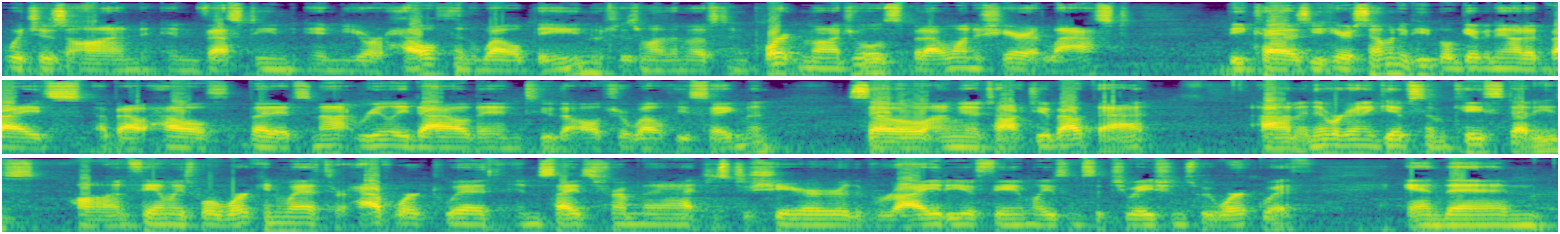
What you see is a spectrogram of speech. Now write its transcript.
which is on investing in your health and well being, which is one of the most important modules, but I want to share it last because you hear so many people giving out advice about health, but it's not really dialed into the ultra wealthy segment. So I'm going to talk to you about that. Um, and then we're going to give some case studies on families we're working with or have worked with, insights from that, just to share the variety of families and situations we work with. And then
